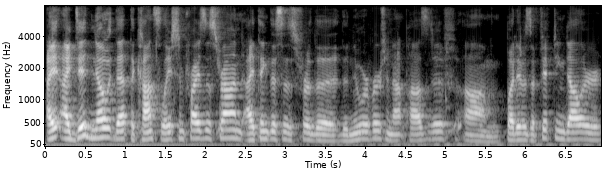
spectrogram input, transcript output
I, I did note that the consolation prize this round, I think this is for the, the newer version, not positive. Um, but it was a $15,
